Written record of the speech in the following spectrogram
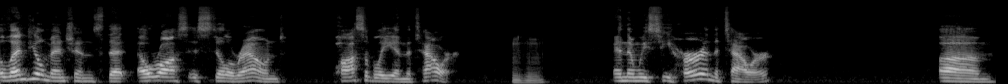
elendil mentions that elros is still around possibly in the tower. Hmm and then we see her in the tower. Um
